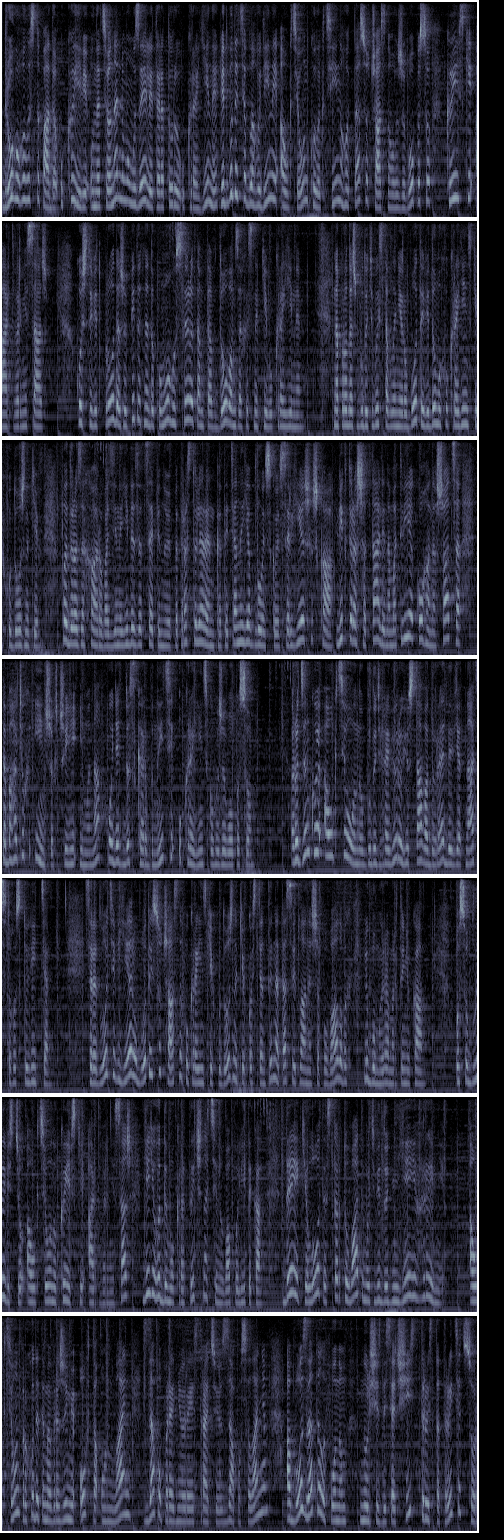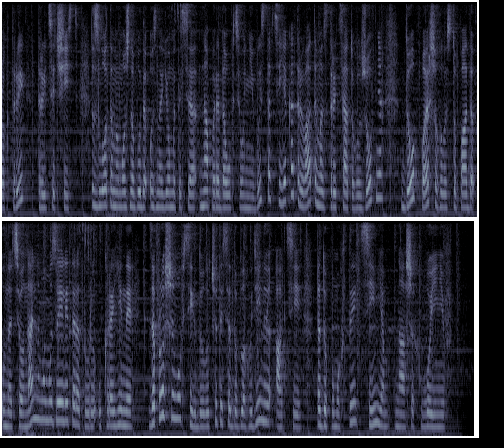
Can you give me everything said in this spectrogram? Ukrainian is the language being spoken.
2 листопада у Києві у Національному музеї літератури України відбудеться благодійний аукціон колекційного та сучасного живопису Київський арт-вернісаж. Кошти від продажу підуть на допомогу сиротам та вдовам захисників України. На продаж будуть виставлені роботи відомих українських художників Федора Захарова, Зінаїди Зацепіної, Петра Столяренка, Тетяни Яблонської, Сергія Шишка, Віктора Шаталіна, Матвія Когана Шаца та багатьох інших, чиї імена входять до скарбниці українського живопису. Родзинкою аукціону будуть гравюри Гюстава Доре 19 століття. Серед лотів є роботи й сучасних українських художників Костянтина та Світлани Шаповалових, Любомира Мартинюка. Особливістю аукціону Київський арт-вернісаж є його демократична цінова політика. Деякі лоти стартуватимуть від однієї гривні. Аукціон проходитиме в режимі оф та онлайн за попередньою реєстрацією за посиланням або за телефоном 066 330 43 36. З лотами можна буде ознайомитися на передаукціонній виставці, яка триватиме з 30 жовтня до 1 листопада у Національному музеї літератури України. Запрошуємо всіх долучитися до благодійної акції та допомогти сім'ям наших воїнів.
